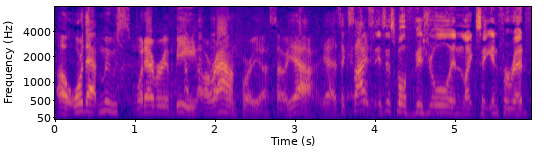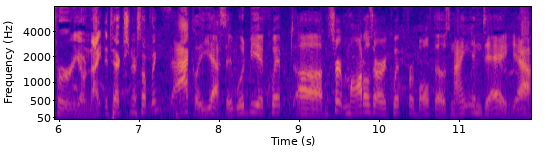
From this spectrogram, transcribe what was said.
uh, or that moose, whatever it be, around for you. So yeah, yeah, it's exciting. Is, is, this both visual and like say infrared for you know night detection or something? Exactly. Yes, it would be equipped. Um, certain models are equipped for both those, night and day. Yeah,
